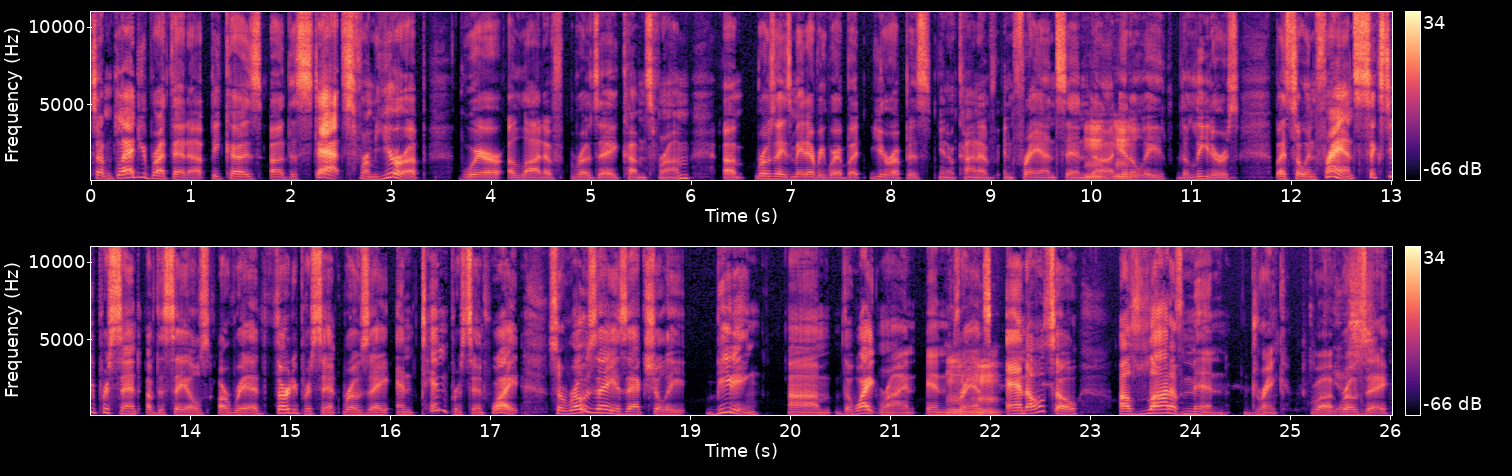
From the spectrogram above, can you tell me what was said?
So I'm glad you brought that up because uh, the stats from Europe, where a lot of rosé comes from, um, rosé is made everywhere, but Europe is, you know, kind of in France and uh, Mhm. Italy, the leaders. But so in France, 60% of the sales are red, 30% rosé, and 10% white. So rosé is actually beating um, the white wine in France, Mhm. and also a lot of men drink uh, Yes. rosé.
